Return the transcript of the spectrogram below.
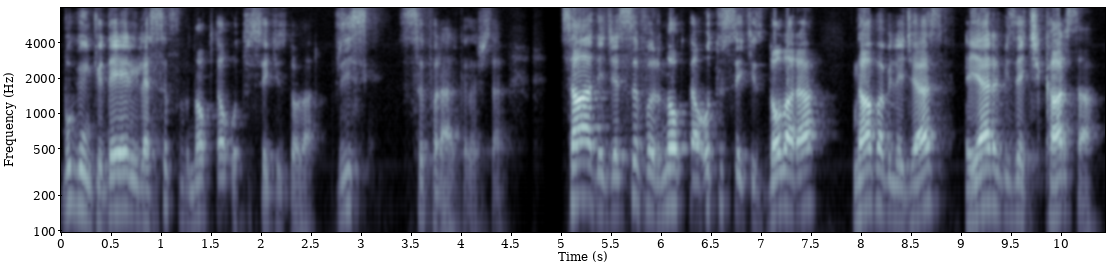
Bugünkü değeriyle 0.38 dolar. Risk 0 arkadaşlar. Sadece 0.38 dolara ne yapabileceğiz? Eğer bize çıkarsa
